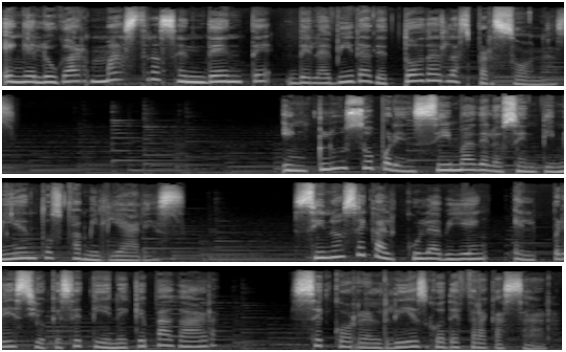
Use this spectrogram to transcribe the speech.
en el lugar más trascendente de la vida de todas las personas, incluso por encima de los sentimientos familiares. Si no se calcula bien el precio que se tiene que pagar, se corre el riesgo de fracasar.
